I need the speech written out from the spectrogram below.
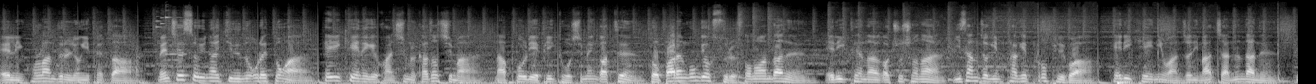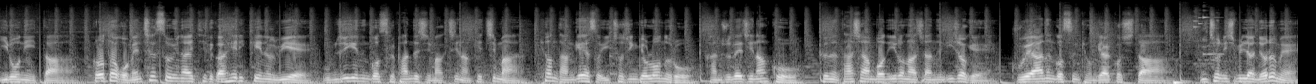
엘링 홀란드를 영입했다. 맨체스터 유나이티드는 오랫동안 해리케인에게 관심을 가졌지만 나폴리의 빅토 오시맨 같은 더 빠른 공격수를 선호한다는 에릭 테나가 추천한 이상적인 타겟 프로필과 해리케인이 완전히 맞지 않는다는 이론이 있다. 그렇다고 맨체스터 유나이티드가 해리케인을 위해 움직이는 것을 반드시 막진 않겠지만 현 단계에서 잊혀진 결론으로 간주되진 않고 그는 다시 한번 일어나지 않는 이적에 구애하는 것은 경계할 것이다. 2021년 여름에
